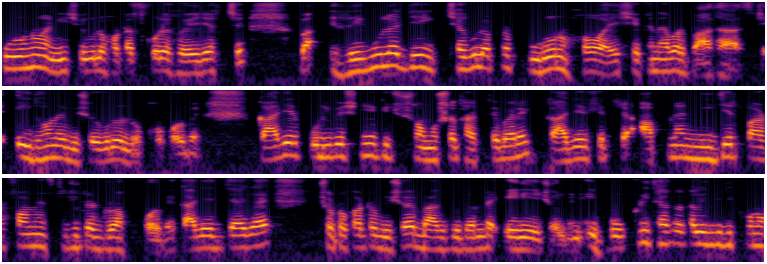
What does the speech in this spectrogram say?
পূরণ হয়নি, সেগুলো হঠাৎ করে হয়ে যাচ্ছে বা রেগুলার যে ইচ্ছাগুলো আপনার পূরণ হয়, সেখানে আবার বাধা আসছে। এই ধরনের বিষয়গুলো লক্ষ্য করবেন। কাজের পরিবেশ নিয়ে কিছু সমস্যা থাকতে পারে, কাজের ক্ষেত্রে আপনার নিজের পারফরমেন্স কিছুটা ড্রপ করবে। কাজের জায়গায় ছোটখাটো বিষয়ে বাঘ বিধানটা এড়িয়ে চলবেন। এই বকরি থাকাকালীন যদি কোনো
